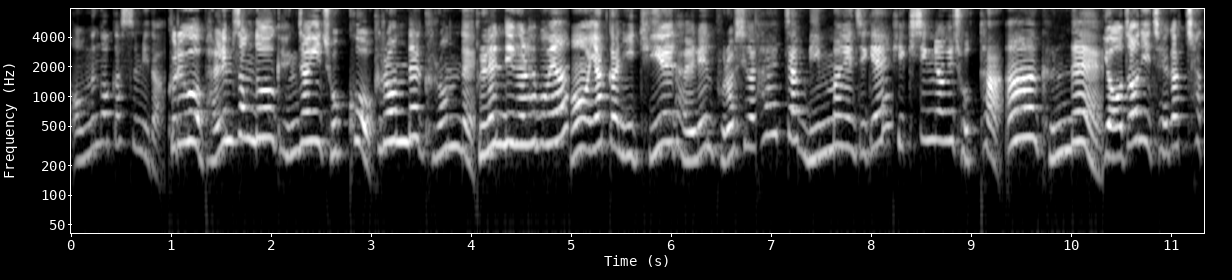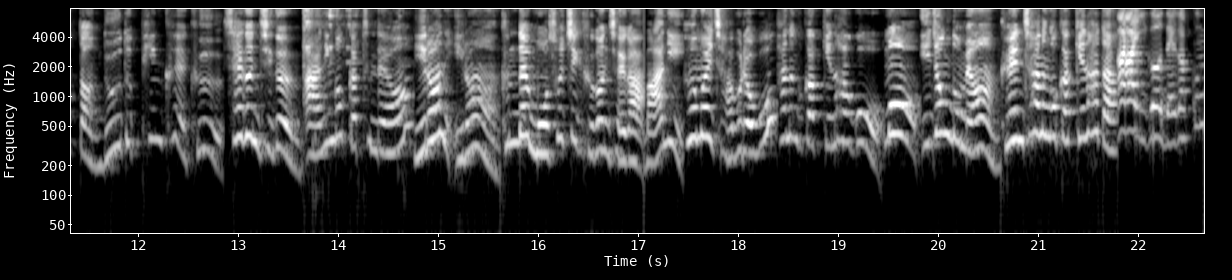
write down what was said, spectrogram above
없는 것 같습니다. 그리고 발림성도 굉장히 좋고 그런데 그런데 블렌딩을 해보면 어 약간 이 뒤에 달린 브러쉬가 살짝 민망해지게 픽싱력이 좋다. 아 근데 여 전히 제가 찾던 누드 핑크의 그 색은 지금 아닌 것 같은데요? 이런 이런 근데 뭐 솔직히 그건 제가 많이 흠을 잡으려고 하는 것 같긴 하고 뭐 이 정도면 괜찮은 것 같긴 하다 아 이거 내가 꿈에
